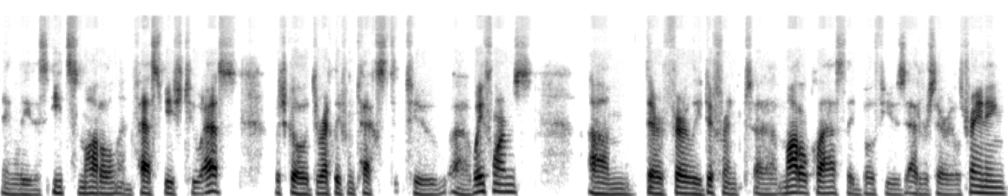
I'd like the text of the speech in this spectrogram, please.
namely this EATS model and FastSpeech 2s, which go directly from text to uh, waveforms. Um, they're fairly different uh, model class. They both use adversarial training.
